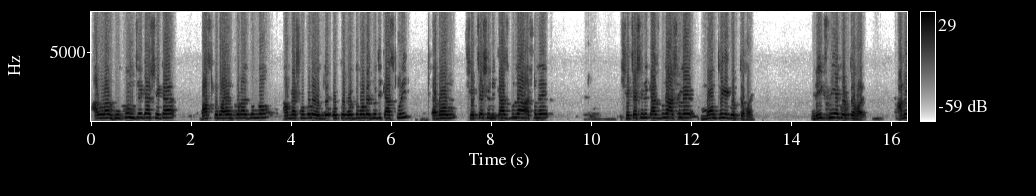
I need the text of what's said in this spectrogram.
আল্লাহর হুকুম যেটা, সেটা বাস্তবায়ন করার জন্য আমরা সকলে ঐক্য- ঐক্যবদ্ধভাবে যদি কাজ করি এবং স্বেচ্ছাসেবী কাজগুলো আসলে স্বেচ্ছাসেবী কাজগুলো আসলে মন থেকে করতে হয়। রিস্ক নিয়ে করতে হয়। আমি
